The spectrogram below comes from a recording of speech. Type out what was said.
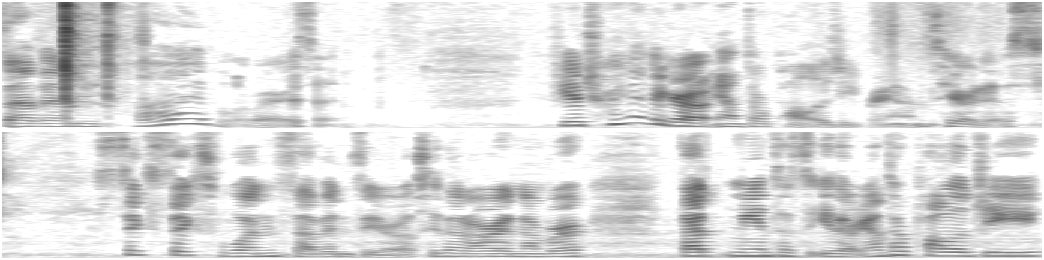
RN6675, where is it? If you're trying to figure out Anthropologie brands, here it is. 66170. See that RN number? That means it's either Anthropologie,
